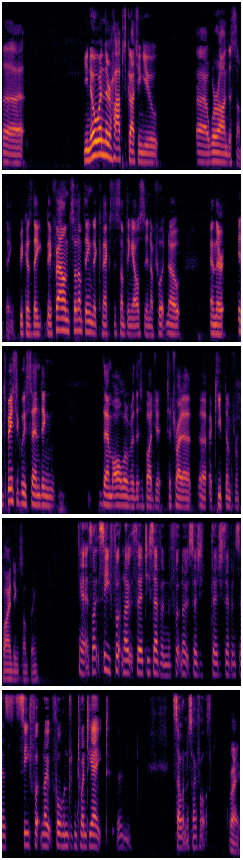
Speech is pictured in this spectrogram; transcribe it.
uh, you know when they're hopscotching you, uh, we're on to something because they they found something that connects to something else in a footnote, and they're it's basically sending them all over this budget to try to uh, keep them from finding something. Yeah, it's like see footnote 37. The footnote 30, 37 says see footnote 428, and so on and so forth. Right.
